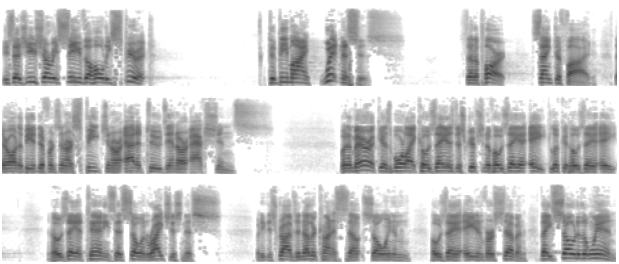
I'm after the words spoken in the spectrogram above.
He says, You shall receive the Holy Spirit to be my witnesses, set apart, sanctified. There ought to be a difference in our speech and our attitudes and our actions. But America is more like Hosea's description of Hosea 8. Look at Hosea 8. In Hosea 10, he says, sow in righteousness. But he describes another kind of sowing in Hosea 8 and verse 7. They sow to the wind,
